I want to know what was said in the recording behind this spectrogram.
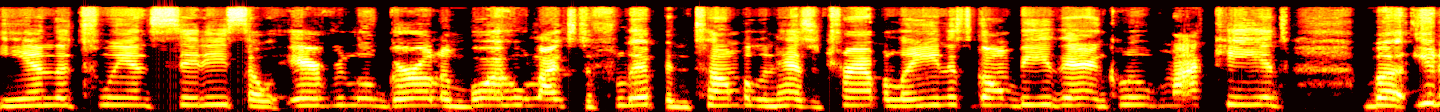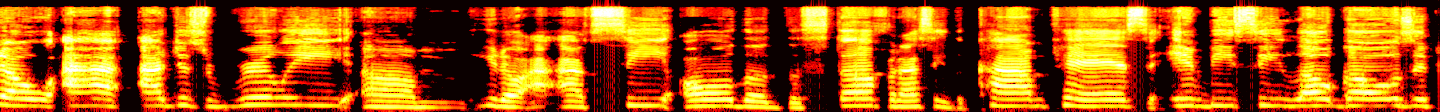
in the Twin Cities. So every little girl and boy who likes to flip and tumble and has a trampoline is gonna be there, including my kids. But you know, I I just really um, you know, I, I see all the the stuff and I see the Comcast, the NBC logos, and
